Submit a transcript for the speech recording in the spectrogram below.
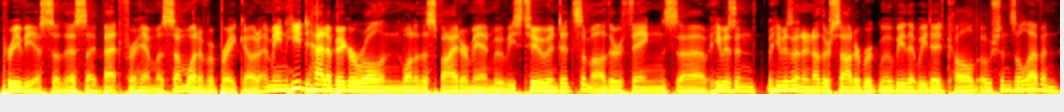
previous. So this, I bet, for him was somewhat of a breakout. I mean, he'd had a bigger role in one of the Spider-Man movies too, and did some other things. Uh, he was in he was in another Soderbergh movie that we did called Ocean's Eleven.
